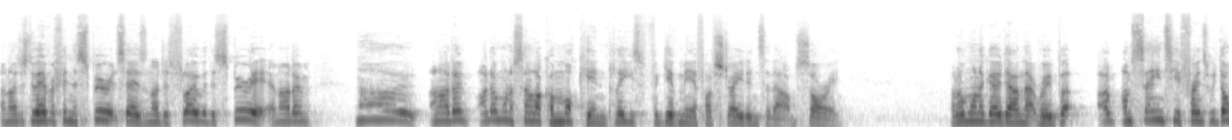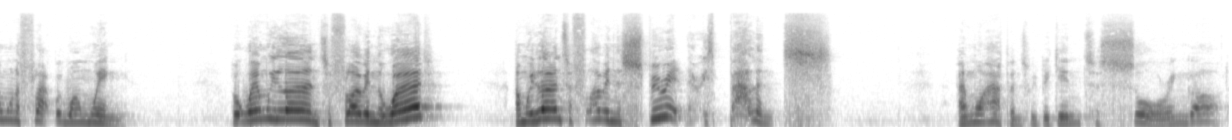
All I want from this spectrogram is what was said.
and I just do everything the Spirit says and I just flow with the Spirit and I don't, no, and I don't, I don't want to sound like I'm mocking. Please forgive me if I've strayed into that. I'm sorry. I don't want to go down that route, but I'm saying to you, friends, we don't want to flap with one wing. But when we learn to flow in the Word and we learn to flow in the Spirit, there is balance. And what happens? We begin to soar in God.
